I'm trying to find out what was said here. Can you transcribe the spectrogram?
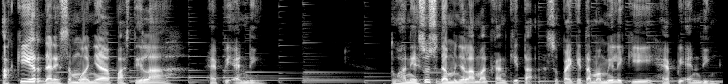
Akhir dari semuanya pastilah happy ending. Tuhan Yesus sudah menyelamatkan kita supaya kita memiliki happy ending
